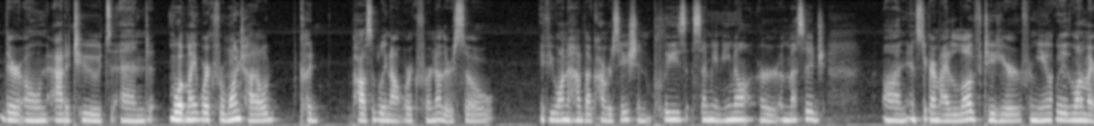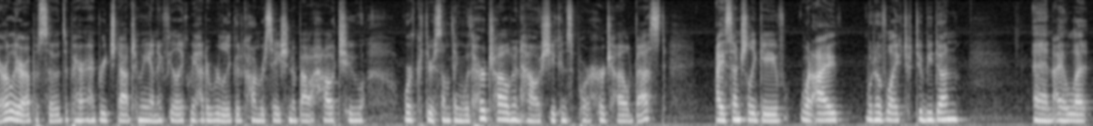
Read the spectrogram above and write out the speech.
their own attitudes, and what might work for one child could possibly not work for another. So if you want to have that conversation, please send me an email or a message on Instagram. I love to hear from you. With one of my earlier episodes, a parent had reached out to me, and I feel like we had a really good conversation about how to work through something with her child and how she can support her child best. I essentially gave what I would have liked to be done, and I let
